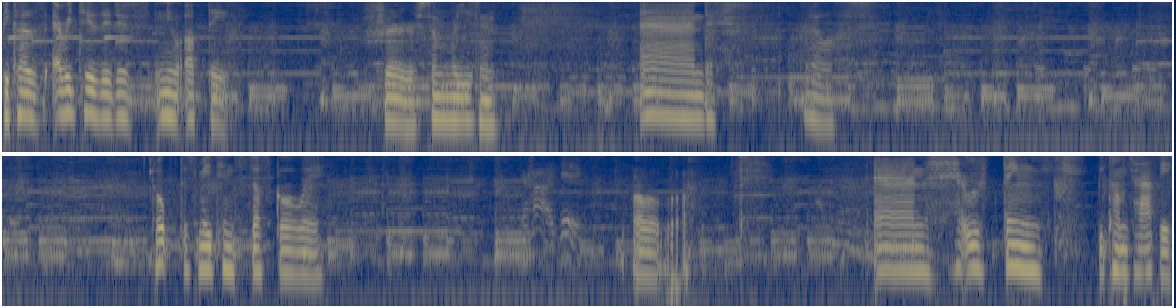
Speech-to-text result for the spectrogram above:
Because every Tuesday there's a new update for some reason. And what else? Hope this maintenance stuff go away. Blah blah blah. And everything becomes happy.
